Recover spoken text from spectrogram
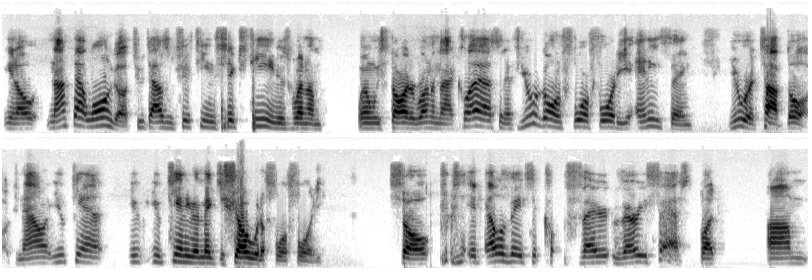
you know, not that long ago, 2015, 16 is when I'm when we started running that class. And if you were going 440 anything, you were a top dog. Now you can't you, you can't even make the show with a 440. So it elevates it very, very fast. But um,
